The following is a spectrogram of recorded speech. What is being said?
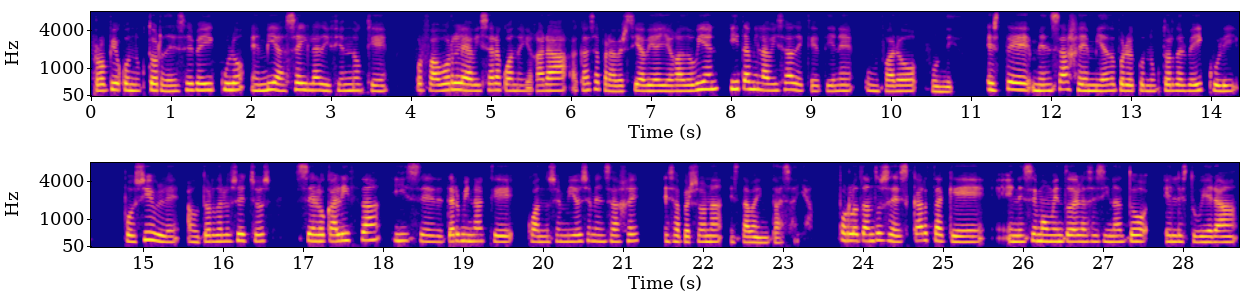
propio conductor de ese vehículo envía a Seila diciendo que por favor le avisara cuando llegara a casa para ver si había llegado bien y también le avisa de que tiene un faro fundido. Este mensaje enviado por el conductor del vehículo y posible autor de los hechos se localiza y se determina que cuando se envió ese mensaje esa persona estaba en casa ya. Por lo tanto, se descarta que en ese momento del asesinato él estuviera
